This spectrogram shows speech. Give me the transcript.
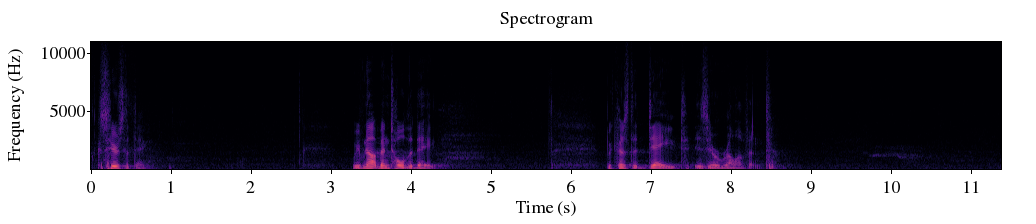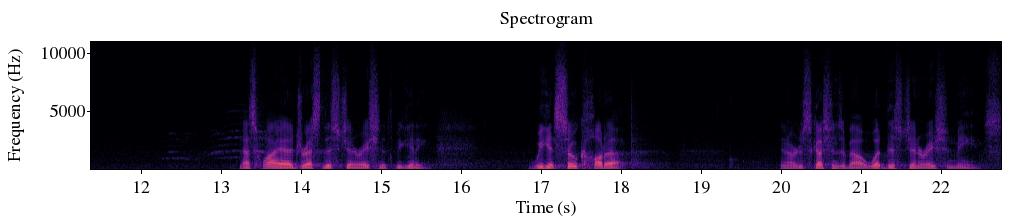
Because here's the thing we've not been told the date because the date is irrelevant. That's why I addressed this generation at the beginning. We get so caught up in our discussions about what this generation means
